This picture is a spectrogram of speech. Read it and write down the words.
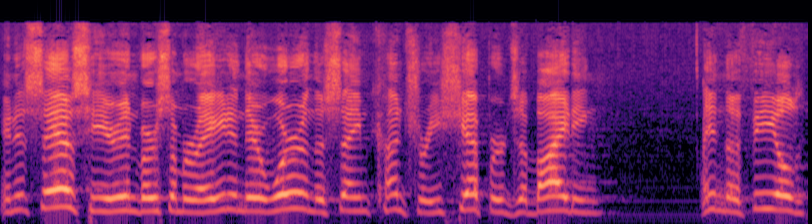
And it says here in verse number 8 And there were in the same country shepherds abiding in the field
